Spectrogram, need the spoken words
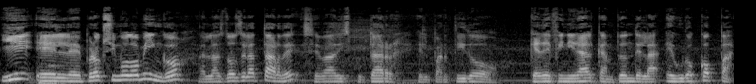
Y el próximo domingo, a las 2 de la tarde, se va a disputar el partido que definirá al campeón de la Eurocopa.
